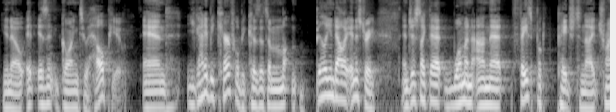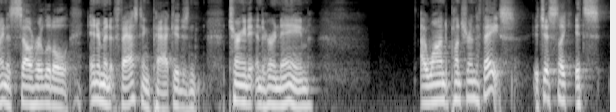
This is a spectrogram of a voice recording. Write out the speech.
you know, it isn't going to help you. And you got to be careful because it's a billion dollar industry. And just like that woman on that Facebook page tonight trying to sell her little intermittent fasting package and turning it into her name, I wanted to punch her in the face. It's just like, it's,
